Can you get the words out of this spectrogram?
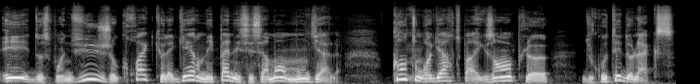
Et de ce point de vue, je crois que la guerre n'est pas nécessairement mondiale. Quand on regarde, par exemple, euh, du côté de l'Axe,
